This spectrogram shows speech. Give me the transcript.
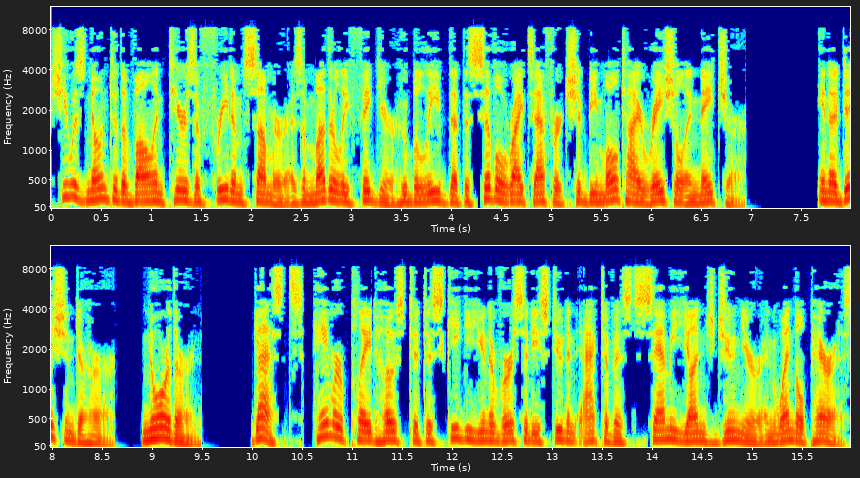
She was known to the Volunteers of Freedom Summer as a motherly figure who believed that the civil rights effort should be multi-racial in nature. In addition to her Northern guests. Hamer played host to Tuskegee University student activists Sammy Younge Jr. and Wendell Paris.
